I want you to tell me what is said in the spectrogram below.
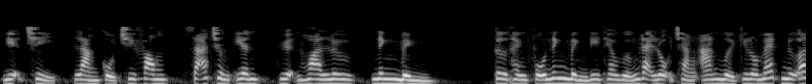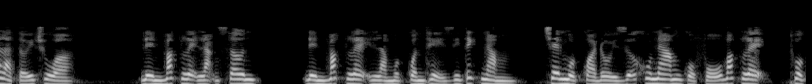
Địa chỉ, làng Cổ Chi Phong, xã Trường Yên, huyện Hoa Lư, Ninh Bình. Từ thành phố Ninh Bình đi theo hướng đại lộ Tràng An 10 km nữa là tới chùa. Đền Bắc Lệ Lạng Sơn. Đền Bắc Lệ là một quần thể di tích nằm trên một quả đồi giữa khu nam của phố Bắc Lệ, thuộc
